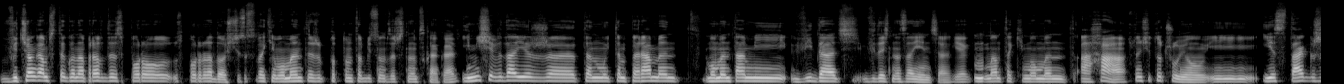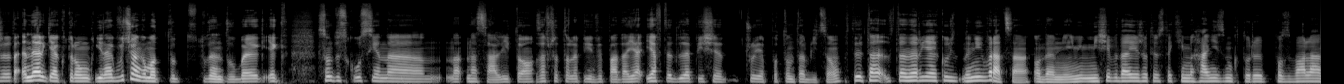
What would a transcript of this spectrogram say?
wyciągam z tego naprawdę sporo, sporo radości. To są takie momenty, że pod tą tablicą zaczynam skakać i mi się wydaje, że ten mój temperament momentami widać, widać na zajęciach. Jak mam taki moment, aha, studenci to czują i jest tak, że ta energia, którą jednak wyciągam od, od studentów, bo jak, jak, są dyskusje na, na, na, sali, to zawsze to lepiej wypada. Ja, ja wtedy lepiej się czuję pod tą tablicą. Wtedy ta, ta energia jakoś do nich wraca ode mnie. Mi, mi się wydaje, że to jest taki mechanizm, który pozwala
